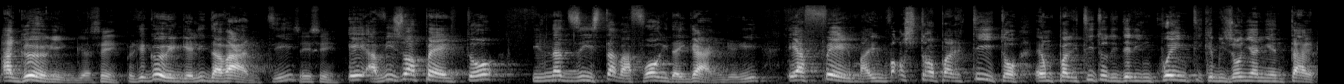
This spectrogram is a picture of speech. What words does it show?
a, Göring, sì. perché Göring è lì davanti sì, sì. e a viso aperto il nazista va fuori dai gangheri e afferma il vostro partito è un partito di delinquenti che bisogna annientare.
